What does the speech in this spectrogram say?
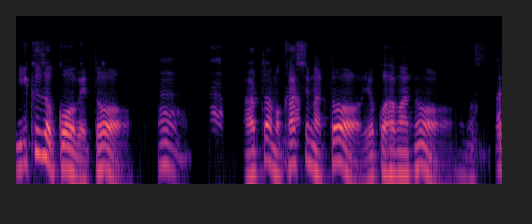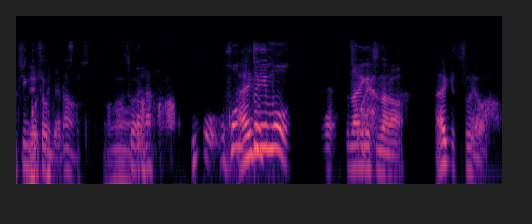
行くぞ、神戸と、うん。あとはもう鹿島と横浜の、ガチンコ勝負やな。うんそうやな。もう本当にもう、来月なら、来月そうやわ。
